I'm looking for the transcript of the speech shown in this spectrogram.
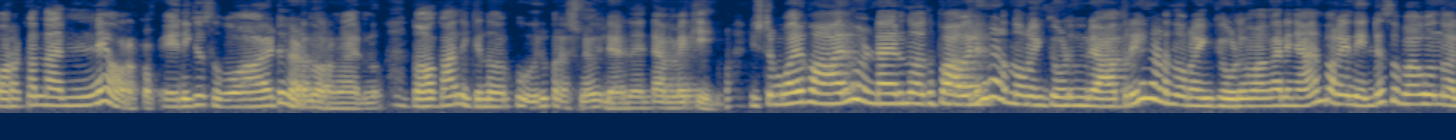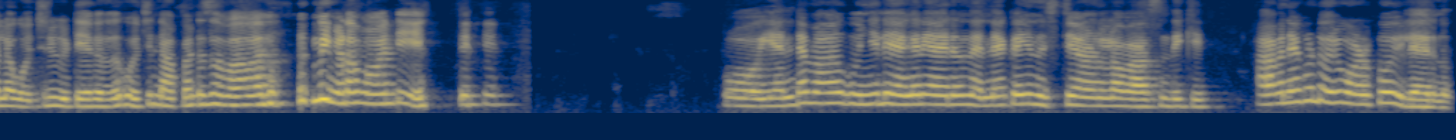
ഉറക്കം തന്നെ ഉറക്കം. എനിക്ക് സുഖമായിട്ട് കിടന്നുറങ്ങായിരുന്നു. നോക്കാൻ നിൽക്കുന്നവർക്ക് ഒരു പ്രശ്നമില്ലായിരുന്നു എന്റെ അമ്മയ്ക്ക്. ഇഷ്ടംപോലെ പാലും ഉണ്ടായിരുന്നു. അത് പകലും കിടന്നുറങ്ങിക്കോളും രാത്രിയും കിടന്നുറങ്ങിക്കോളും. അങ്ങനെ ഞാൻ പറയുന്നത് എന്റെ സ്വഭാവമൊന്നും അല്ല കൊച്ചിന് കിട്ടിയേക്കുന്നത്. കൊച്ചിന്റെ അപ്പന്റെ സ്വഭാവം നിങ്ങളുടെ മോന്റെ ഓ എന്റെ മകൻ കുഞ്ഞിലെ എങ്ങനെയായിരുന്നു? എന്നെ കഴിഞ്ഞ് നിശ്ചയമാണല്ലോ വാസന്തിക്ക്. അവനെ കൊണ്ട് ഒരു കുഴപ്പവും ഇല്ലായിരുന്നു.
